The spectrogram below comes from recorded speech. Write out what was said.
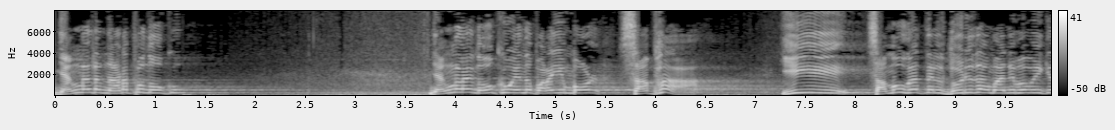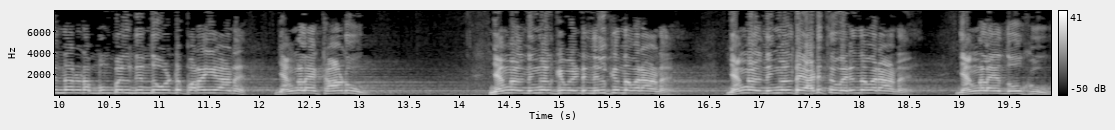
ഞങ്ങളുടെ നടപ്പ് നോക്കൂ. ഞങ്ങളെ നോക്കൂ എന്ന് പറയുമ്പോൾ സഭ ഈ സമൂഹത്തിൽ ദുരിതം അനുഭവിക്കുന്നവരുടെ മുമ്പിൽ നിന്നുകൊണ്ട് പറയുകയാണ് ഞങ്ങളെ കാണൂ. ഞങ്ങൾ നിങ്ങൾക്ക് വേണ്ടി നിൽക്കുന്നവരാണ്. ഞങ്ങൾ നിങ്ങളുടെ അടുത്ത് വരുന്നവരാണ്. ഞങ്ങളെ നോക്കൂ.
